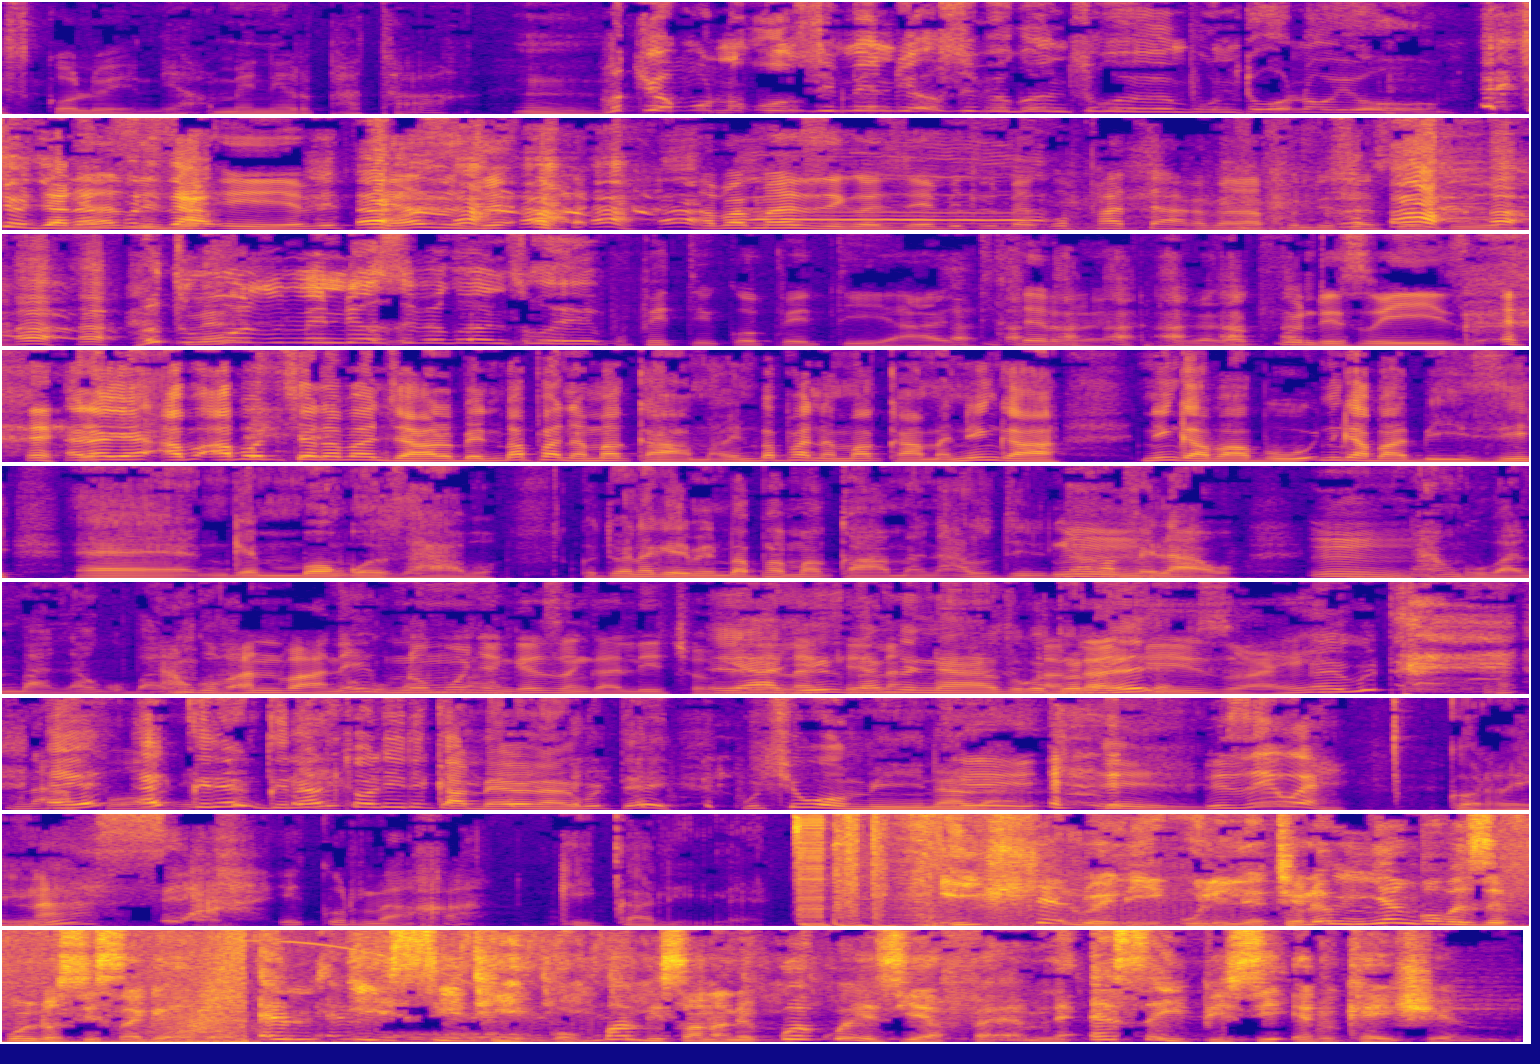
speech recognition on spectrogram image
esikolweni. Ya umene phatharhe Mm. athi yabona usimindi yasibeka ensuku yembi untona uyo itsho nje abamaziko nje bitlibek uphathaka bekafundiswe sokuza athi usimindi yasibeka ensuku hayi titlerbekakufundisa uyize ande-ke abotishela abanjalo benibapha namagama benibapha namagama ningababizi eh, um ngembongo zabo kodwana ke mina bapha amagama nazothi mm. nakavelawo mm. nangubani bani nangubani bani? Eh, nomunye ngeze ngalitsho yazi nami nginazo kodwanaekugcine ngigcina lihlolile igamelo nayo ukuthi heyi kutshiwo mina la. Biziwe korei nasiya ikurnaha ngiyicalile. Ihlelweli ulilethelwe mnyango wezefundo sisekelo mect ngokubambisana nekwekwezi fm ne-sabc education.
